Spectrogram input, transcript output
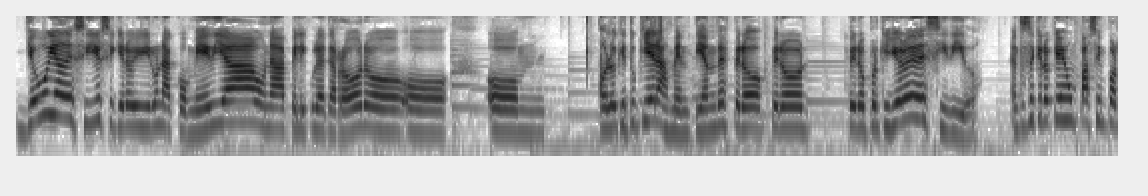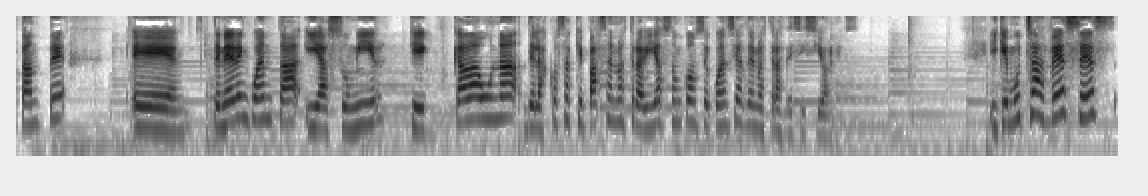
yo voy a decidir si quiero vivir una comedia, una película de terror o, o, o, lo que tú quieras, ¿me entiendes? Pero, pero, pero porque yo lo he decidido. Entonces creo que es un paso importante eh, tener en cuenta y asumir que cada una de las cosas que pasa en nuestra vida son consecuencias de nuestras decisiones y que muchas veces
